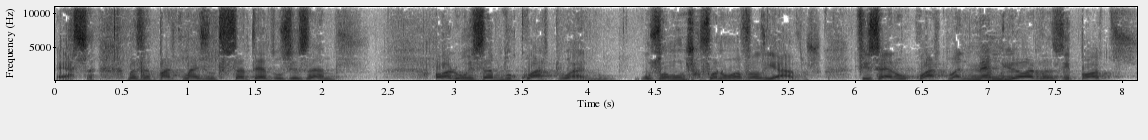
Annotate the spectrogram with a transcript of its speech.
essa. Mas a parte mais interessante é dos exames. Ora, o exame do quarto ano, os alunos que foram avaliados fizeram o quarto ano, na melhor das hipóteses,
